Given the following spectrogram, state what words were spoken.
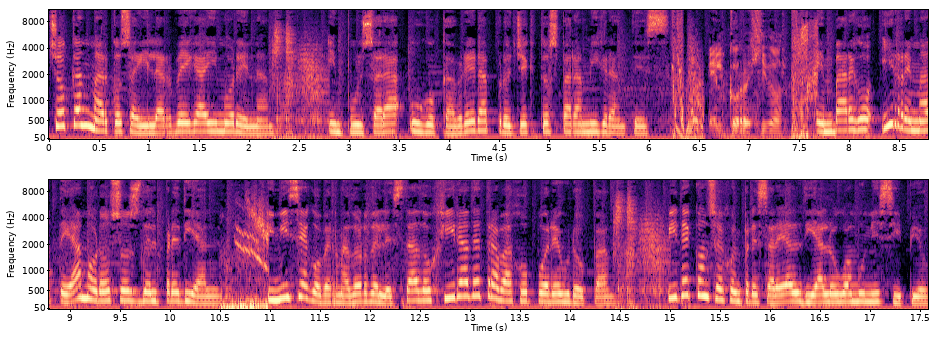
Chocan Marcos Aguilar Vega y Morena. Impulsará Hugo Cabrera proyectos para migrantes. El corregidor. Embargo y remate amorosos del predial. Inicia gobernador del estado gira de trabajo por Europa. Pide Consejo Empresarial diálogo a municipio.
